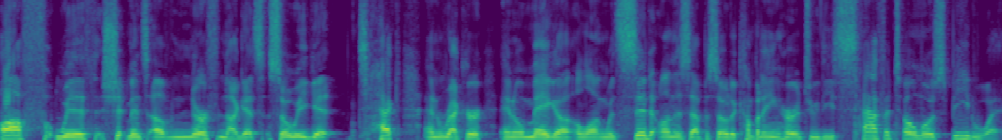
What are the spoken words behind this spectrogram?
off with shipments of Nerf nuggets. So we get Tech and Wrecker and Omega along with Cid on this episode, accompanying her to the Safatomo Speedway.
